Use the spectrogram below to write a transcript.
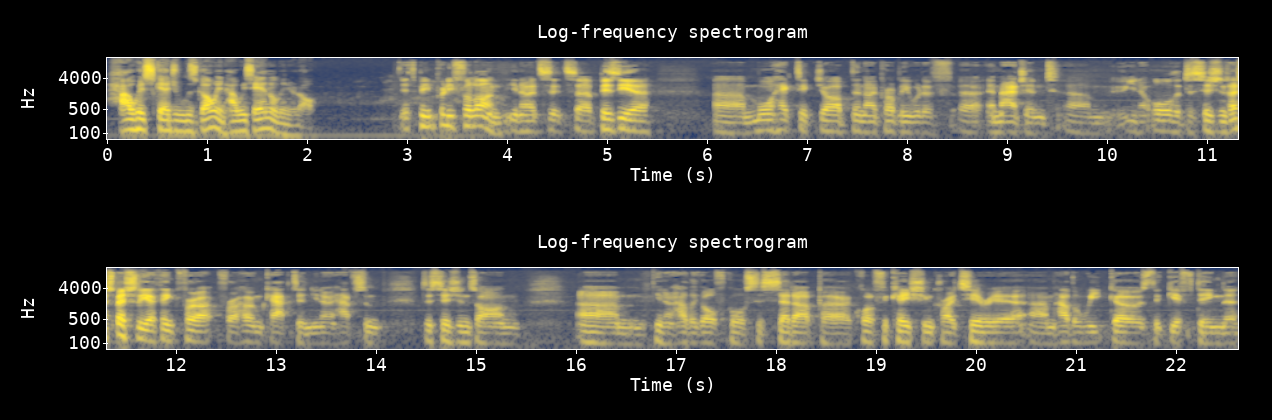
how his schedule is going, how he's handling it all. It's been pretty full on. You know, it's it's uh, busier uh, more hectic job than I probably would have uh, imagined. Um, you know, all the decisions, especially I think for a, for a home captain, you know, have some decisions on, um, you know, how the golf course is set up, uh, qualification criteria, um, how the week goes, the gifting, the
